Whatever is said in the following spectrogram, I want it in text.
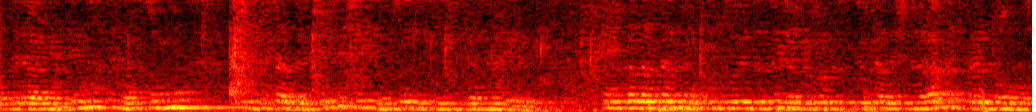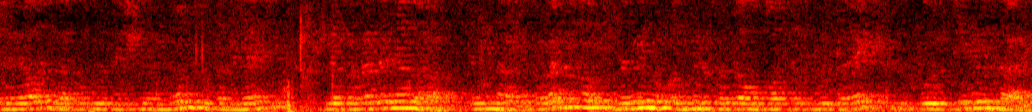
матеріальні цінності на суму 63 тисячі 780 гривень. Казацентр культури і дозвілля Жовтської селищної ради придбано матеріали для косметичного ремонту у кабінеті для проведення нарад, семінарів. Проведено заміну одних металопластикових дверей у лекційній залі.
